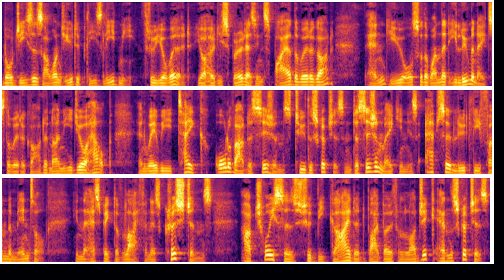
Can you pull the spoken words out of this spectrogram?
Lord Jesus, I want you to please lead me through your word. Your Holy Spirit has inspired the word of God, and you also the one that illuminates the word of God, and I need your help. And where we take all of our decisions to the scriptures, and decision making is absolutely fundamental in the aspect of life. And as Christians, our choices should be guided by both logic and the scriptures,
